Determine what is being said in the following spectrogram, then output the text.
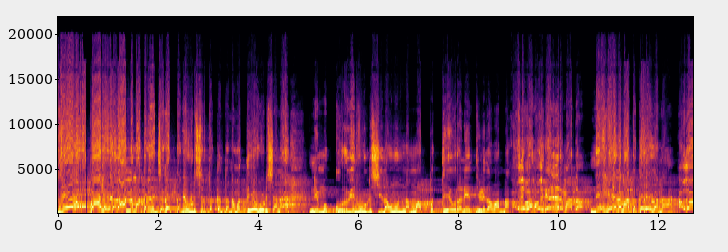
ದೇವರ ಬಾಲ್ ಹಿಡಿದ ಅನ್ನ ಮಾತ್ರ ಜಗತ್ತನ್ನೇ ಹುಡ್ಸಿರ್ತಕ್ಕಂಥ ನಮ್ಮ ದೇವ್ ಹುಡ್ಸ್ಯಾನ ನಿಮ್ಮ ಗುರುವಿನ ಹುಡ್ಸಿದವನು ನಮ್ಮಪ್ಪ ದೇವ್ರನೇ ಅಂತ ಹೇಳಿದವ ಅನ್ನ. ಹೌದು ಹೇಳಿದ್ರ ಮಾತ. ನೀ ಹೇಳಿದ ಮಾತು ಕರೆಯದನ್ನ ಹೌದಾ.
